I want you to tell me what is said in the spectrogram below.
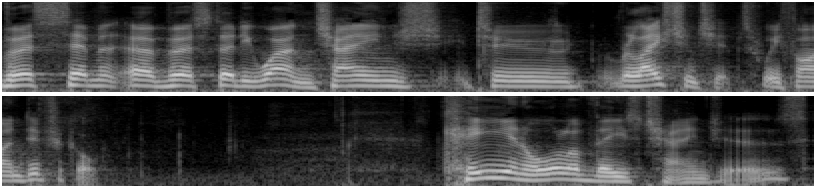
Verse, seven, uh, verse 31 change to relationships we find difficult. Key in all of these changes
